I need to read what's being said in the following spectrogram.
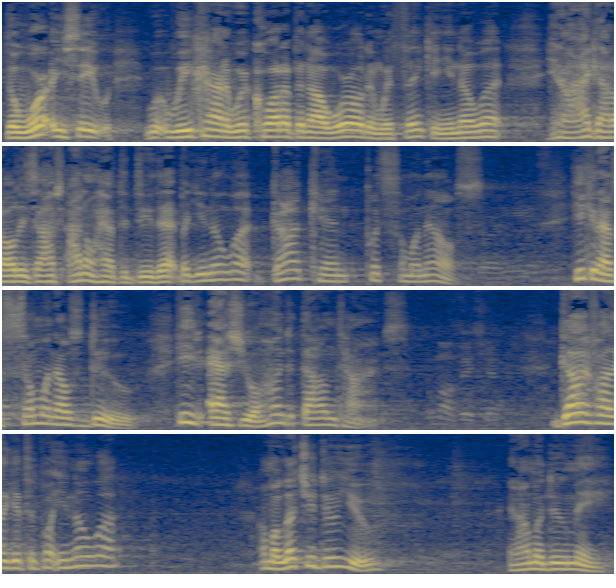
The world, you see, we kind of, we're caught up in our world and we're thinking, you know what? You know, I got all these options. I don't have to do that. But you know what? God can put someone else. He can have someone else do. He asked you a hundred thousand times. God finally gets to the point, you know what? I'm going to let you do you, and I'm going to do me.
